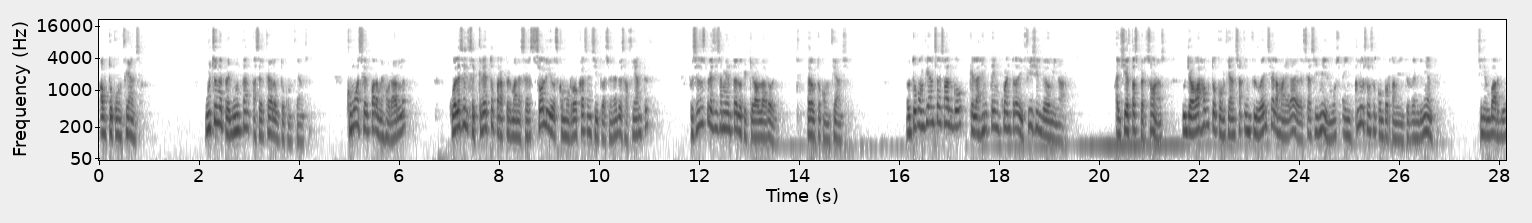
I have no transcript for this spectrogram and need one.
Autoconfianza. Muchos me preguntan acerca de la autoconfianza. ¿Cómo hacer para mejorarla? ¿Cuál es el secreto para permanecer sólidos como rocas en situaciones desafiantes? Pues eso es precisamente de lo que quiero hablar hoy, de la autoconfianza. La autoconfianza es algo que la gente encuentra difícil de dominar. Hay ciertas personas cuya baja autoconfianza influencia la manera de verse a sí mismos e incluso su comportamiento y rendimiento. Sin embargo,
